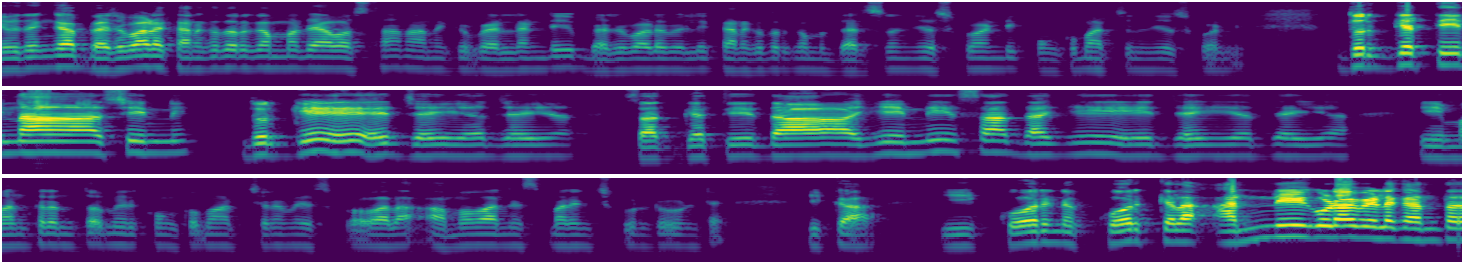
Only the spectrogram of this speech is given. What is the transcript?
ఈ విధంగా బెజవాడ కనకదుర్గమ్మ దేవస్థానానికి వెళ్ళండి బెజవాడ వెళ్ళి కనకదుర్గమ్మ దర్శనం చేసుకోండి కుంకుమార్చన చేసుకోండి. దుర్గతి నాశిని దుర్గే జయ జయ సద్గతి దాయిని సదయే జయ జయ. ఈ మంత్రంతో మీరు కుంకుమార్చన వేసుకోవాలా? అమ్మవారిని స్మరించుకుంటూ ఉంటే ఇక ఈ కోరిన కోరికల అన్నీ కూడా వీళ్ళకంతా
